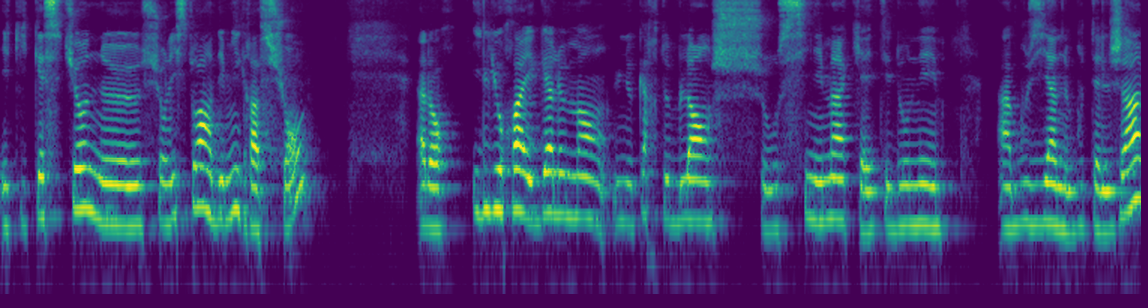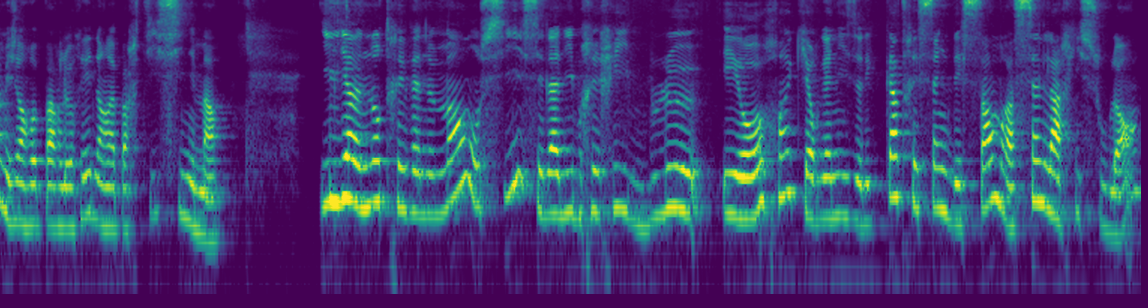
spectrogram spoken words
et qui questionne euh, sur l'histoire des migrations. Alors, il y aura également une carte blanche au cinéma qui a été donnée à Bouziane Boutelja, mais j'en reparlerai dans la partie cinéma. Il y a un autre événement aussi, c'est la librairie Bleu et Or qui organise les 4 et 5 décembre à Saint-Lary-Soulan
